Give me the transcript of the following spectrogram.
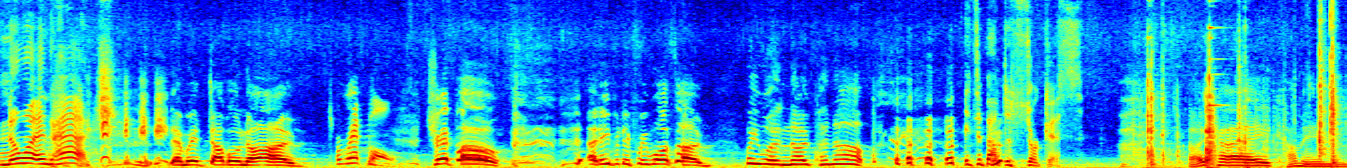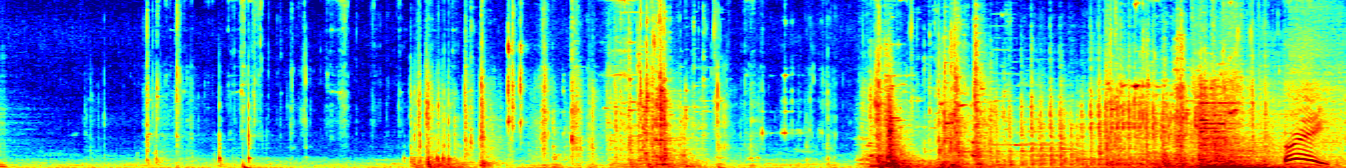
Noah and Hatch. then we're double not home. Triple. Triple! and even if we was home, we wouldn't open up. It's about the circus. okay, come in. Hey!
